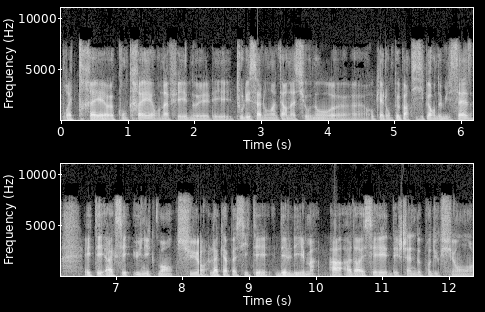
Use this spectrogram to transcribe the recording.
pour être très euh, concret, on a fait tous les salons internationaux euh, auxquels on peut participer en 2016 étaient axés uniquement sur la capacité d'Eldim à adresser des chaînes de production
